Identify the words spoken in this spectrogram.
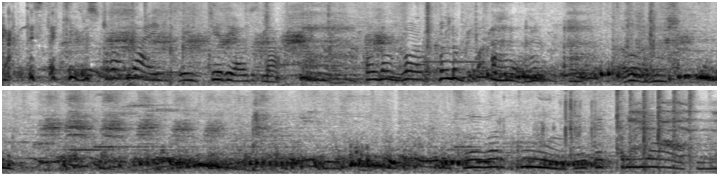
Как ты с такими справляешься, интересно. Луба, луба. Ой, воркует, ой, как приятно.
